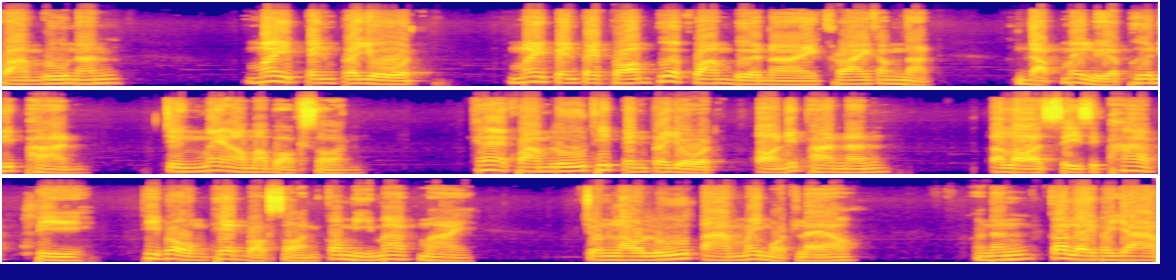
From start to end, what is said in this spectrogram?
ความรู้นั้น ไม่เป็นประโยชน์ ไม่เป็นไปพร้อมเพื่อความเบื่อหน่ายคลายกำหนัด ดับไม่เหลือเพื่อนิพพาน จึงไม่เอามาบอกสอน แค่ความรู้ที่เป็นประโยชน์ต่อนิพพานนั้น ตลอด 45 ปีที่พระองค์เทศบอกสอนก็มีมากมาย จนเรารู้ตามไม่หมดแล้วเพราะนั้นก็เลยพยายาม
